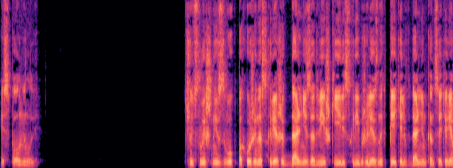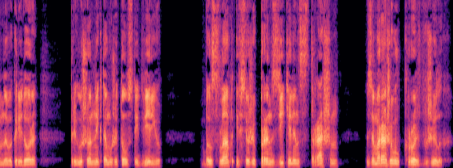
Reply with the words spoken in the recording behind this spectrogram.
Исполнил ли? Чуть слышный звук, похожий на скрежет дальней задвижки или скрип железных петель в дальнем конце тюремного коридора, приглушенный к тому же толстой дверью, был слаб и все же пронзителен, страшен, замораживал кровь в жилах.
